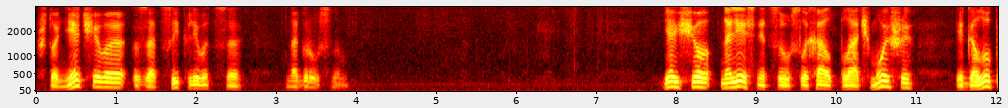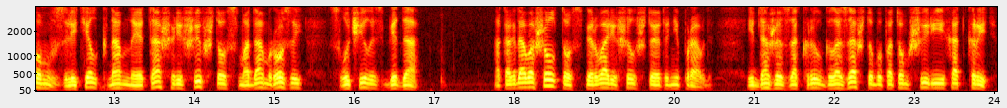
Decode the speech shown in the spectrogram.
что нечего зацикливаться на грустном. Я еще на лестнице услыхал плач Мойши и галопом взлетел к нам на этаж, решив, что с мадам Розой случилась беда. А когда вошел, то сперва решил, что это неправда, и даже закрыл глаза, чтобы потом шире их открыть.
